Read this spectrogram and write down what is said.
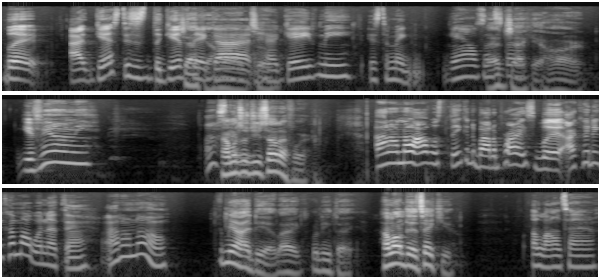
But I guess this is the gift Jacket that God had gave me is to make gowns and That stuff. That jacket hard. You feel me? How much would you sell that for? I don't know. I was thinking about a price, but I couldn't come up with nothing. I don't know. Give me an idea. Like, what do you think? How long did it take you? A long time.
